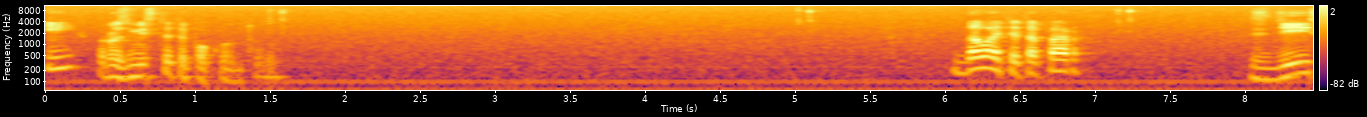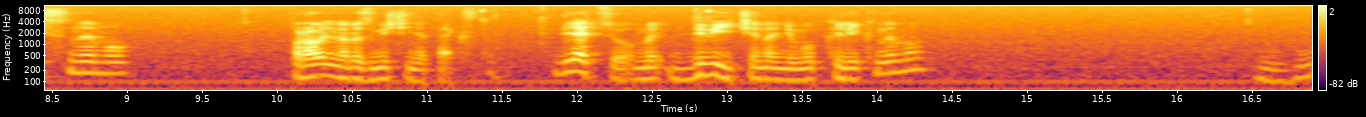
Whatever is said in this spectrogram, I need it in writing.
і розмістити по контуру. Давайте тепер здійснимо правильне розміщення тексту. Для цього ми двічі на ньому клікнемо. Угу.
